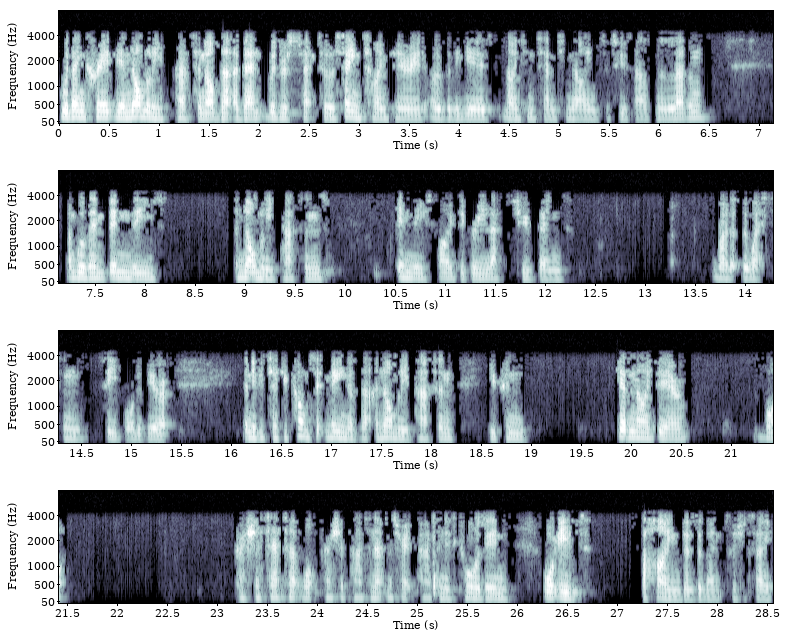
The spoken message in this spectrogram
We'll then create the anomaly pattern of that event with respect to the same time period over the years 1979 to 2011. And we'll then bin these anomaly patterns in these five degree latitude bends right at the western seaboard of Europe. And if you take a composite mean of that anomaly pattern, you can get an idea what pressure setup, what pressure pattern, atmospheric pattern is causing, or is behind those events, I should say.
